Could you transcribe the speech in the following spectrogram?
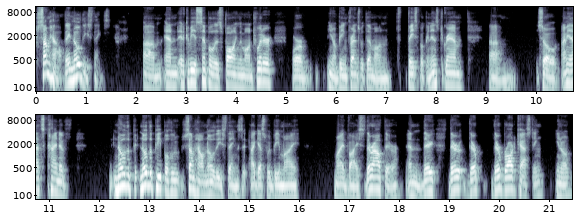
somehow they know these things. Um, and it could be as simple as following them on Twitter or you know being friends with them on Facebook and Instagram. Um, so I mean that's kind of know the know the people who somehow know these things. I guess would be my my advice. They're out there and they they're they're they're broadcasting, you know,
